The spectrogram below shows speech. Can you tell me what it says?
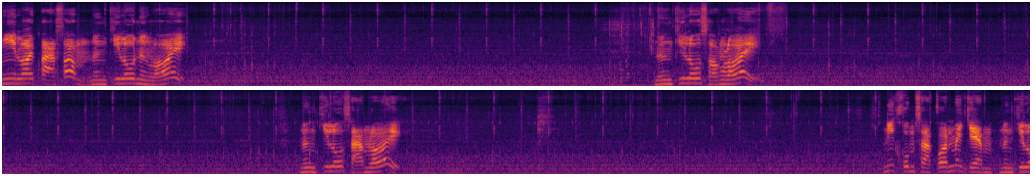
มีรอยป่าซ่อมหนึ่งกิโลหนึ่งร้อยหนึ่งกิโลสองร้อยหนึ่งกิโลสามร้อยนิคมสากรไม่แจมหนึ่งกิโล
